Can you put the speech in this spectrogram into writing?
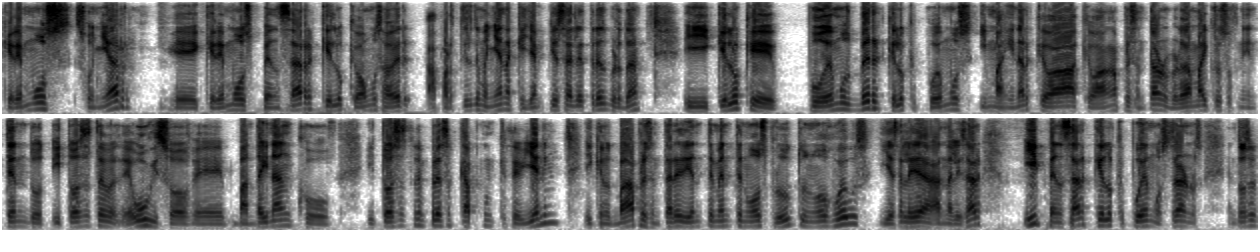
queremos soñar eh, queremos pensar qué es lo que vamos a ver a partir de mañana, que ya empieza el E3, ¿verdad? Y qué es lo que podemos ver, qué es lo que podemos imaginar que, va, que van a presentarnos, ¿verdad? Microsoft, Nintendo y todas estas, eh, Ubisoft, eh, Bandai Namco y todas estas empresas Capcom que se vienen y que nos van a presentar evidentemente nuevos productos, nuevos juegos y esa es la idea, analizar y pensar qué es lo que puede mostrarnos. Entonces,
